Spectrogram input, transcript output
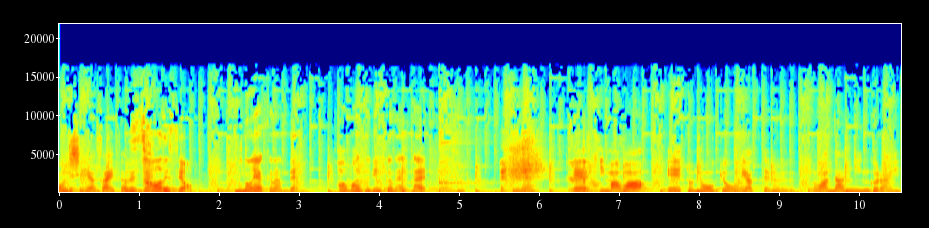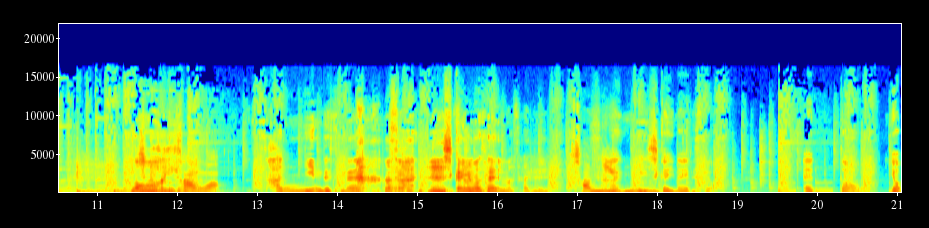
美味しい野菜食べてそうですよ無農薬なんでファーマーズリンクの野菜で今は、えー、と農業をやってるのは何人ぐらい農業さんは3人ですね。3人しかいません。今3人。3人？3人しかいないですよ。えっとよ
